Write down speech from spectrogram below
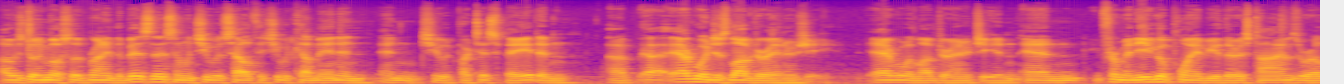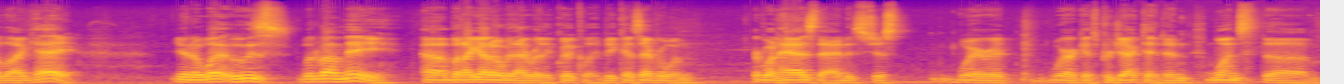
I was doing most of running the business, and when she was healthy, she would come in and, and she would participate, and uh, everyone just loved her energy. Everyone loved her energy, and, and from an ego point of view, there's times where like, hey, you know what? Who's what about me? Uh, but I got over that really quickly because everyone everyone has that. It's just where it where it gets projected, and once the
